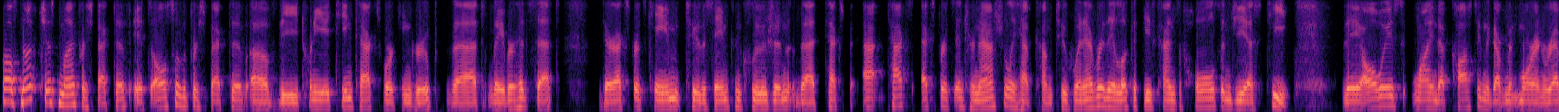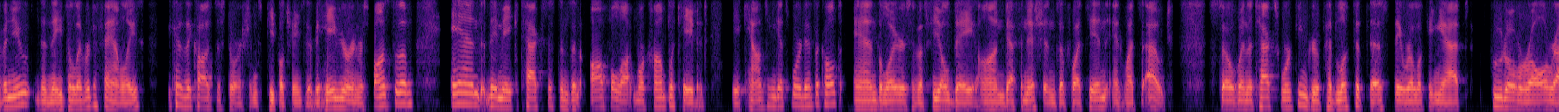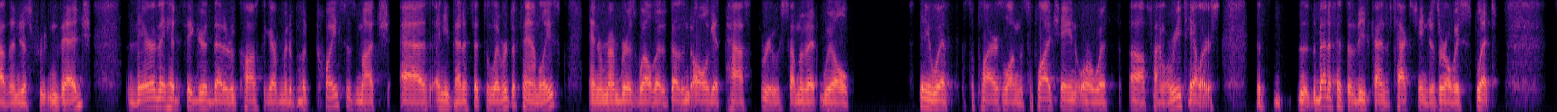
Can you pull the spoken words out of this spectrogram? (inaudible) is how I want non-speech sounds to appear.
Well, it's not just my perspective. It's also the perspective of the 2018 tax working group that Labour had set. Their experts came to the same conclusion that tax, uh, tax experts internationally have come to whenever they look at these kinds of holes in GST. They always wind up costing the government more in revenue than they deliver to families because they cause distortions. People change their behavior in response to them, and they make tax systems an awful lot more complicated. The accounting gets more difficult, and the lawyers have a field day on definitions of what's in and what's out. So when the tax working group had looked at this, they were looking at food overall rather than just fruit and veg. There, they had figured that it would cost the government about twice as much as any benefit delivered to families. And remember as well that it doesn't all get passed through. Some of it will with suppliers along the supply chain or with uh, final retailers. The, the benefits of these kinds of tax changes are always split.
